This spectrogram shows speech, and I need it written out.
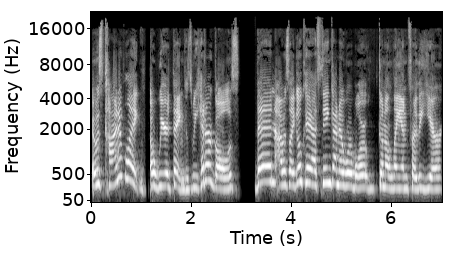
it was kind of like a weird thing because we hit our goals. Then I was like, okay, I think I know where we're going to land for the year.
